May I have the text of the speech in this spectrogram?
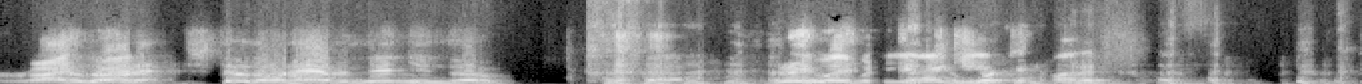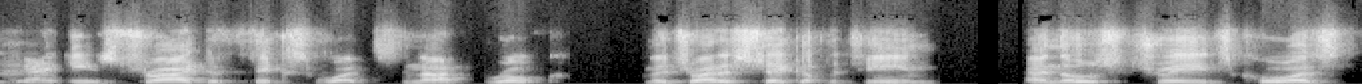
right, Still don't, still don't have a minion though. But anyway, with the Yankees, working on it. the Yankees tried to fix what's not broke. They try to shake up the team, and those trades caused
